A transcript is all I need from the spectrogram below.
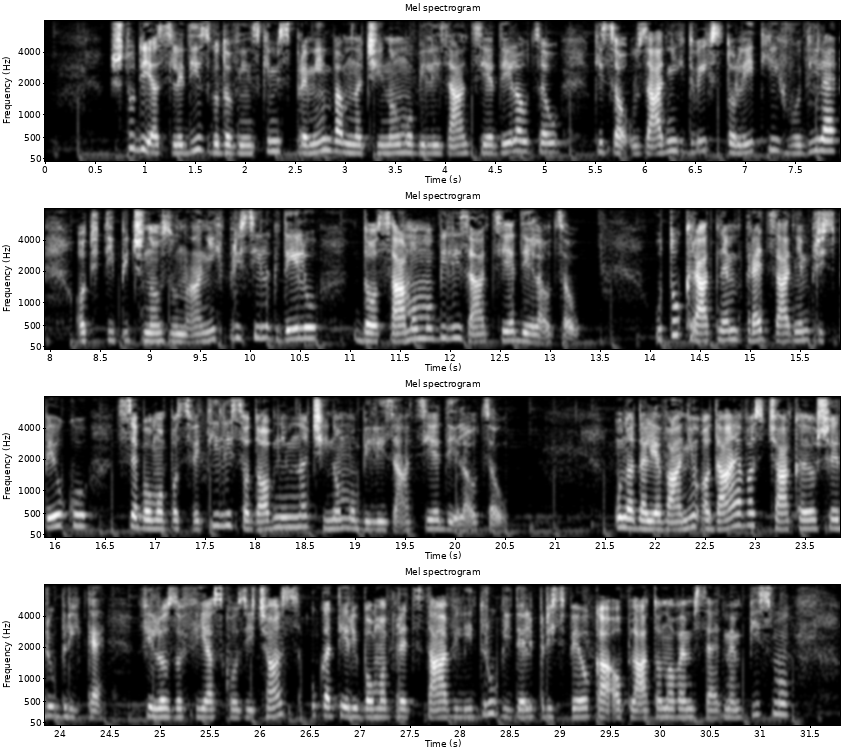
Študija sledi zgodovinskim spremembam načinov mobilizacije delavcev, ki so v zadnjih dveh stoletjih vodile od tipično zunanjih prisil k delu do samomobilizacije delavcev. V tokratnem predzadnjem prispevku se bomo posvetili sodobnim načinom mobilizacije delavcev. V nadaljevanju odaje vas čakajo še rubrike Filozofija skozi čas, v kateri bomo predstavili drugi del prispevka o Platonovem sedmem pismu,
